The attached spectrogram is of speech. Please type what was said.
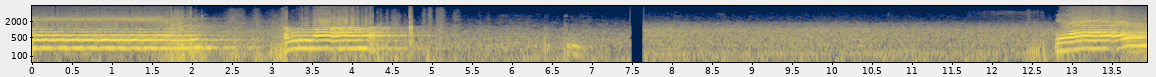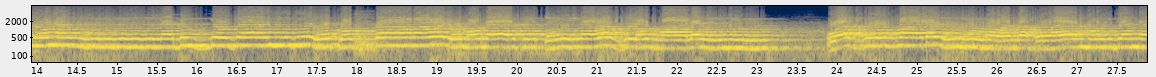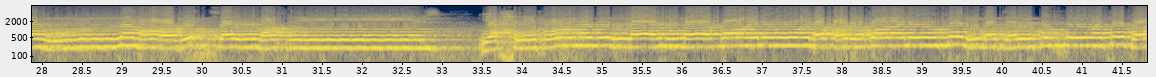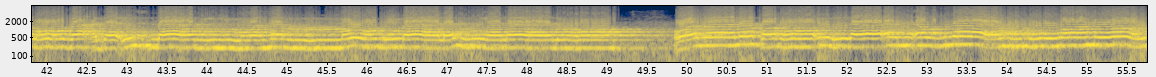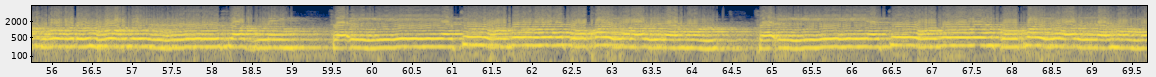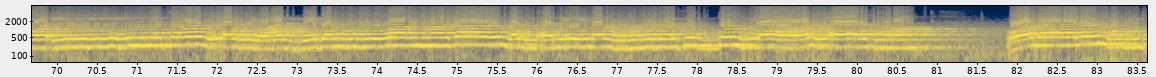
الله يا أيها النبي جاهد الكفار المنافقين واغلظ عليهم واغلظ عليهم ومأواهم جهنم وبئس المصير. يحلفون بالله فإن يتوبوا يك خيرا لهم. فإن يتوبوا يك خيرا لهم. وإن يتولوا يعذبهم الله عذابا أليما في الدنيا والآخرة. وما لهم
